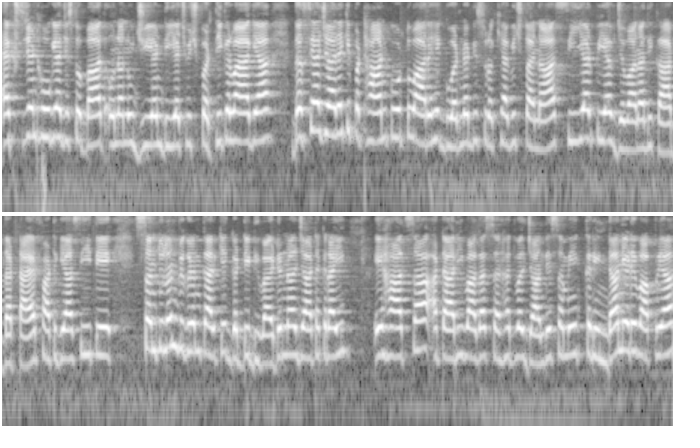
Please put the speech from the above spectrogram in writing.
ਐਕਸੀਡੈਂਟ ਹੋ ਗਿਆ, ਜਿਸ ਤੋਂ ਬਾਅਦ ਉਹਨਾਂ ਨੂੰ ਜੀਐਨਡੀਐਚ ਵਿੱਚ ਭਰਤੀ ਕਰਵਾਇਆ ਗਿਆ। ਦੱਸਿਆ ਜਾ ਰਿਹਾ ਕਿ ਪਠਾਨਕੋਟ ਤੋਂ ਆ ਰਹੇ ਗਵਰਨਰ ਦੀ ਸੁਰੱਖਿਆ ਵਿੱਚ ਤਾਇਨਾਤ ਸੀਆਰਪੀਐਫ ਜਵਾਨਾਂ ਦੀ ਕਾਰ ਦਾ ਟਾਇਰ ਫਟ ਗਿਆ ਸੀ ਤੇ ਸੰਤੁਲਨ ਵਿਗੜਨ ਕਰਕੇ ਗੱਡੀ ਡਿਵਾਈਡਰ ਨਾਲ ਜਾ ਟਕਰਾਈ। ਇਹ ਹਾਦਸਾ ਅਟਾਰੀ ਵਾਗਾ ਸਰਹੱਦ ਵੱਲ ਜਾਂਦੇ ਸਮੇਂ ਕਰਿੰਡਾ ਨੇੜੇ ਵਾਪਰਿਆ।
